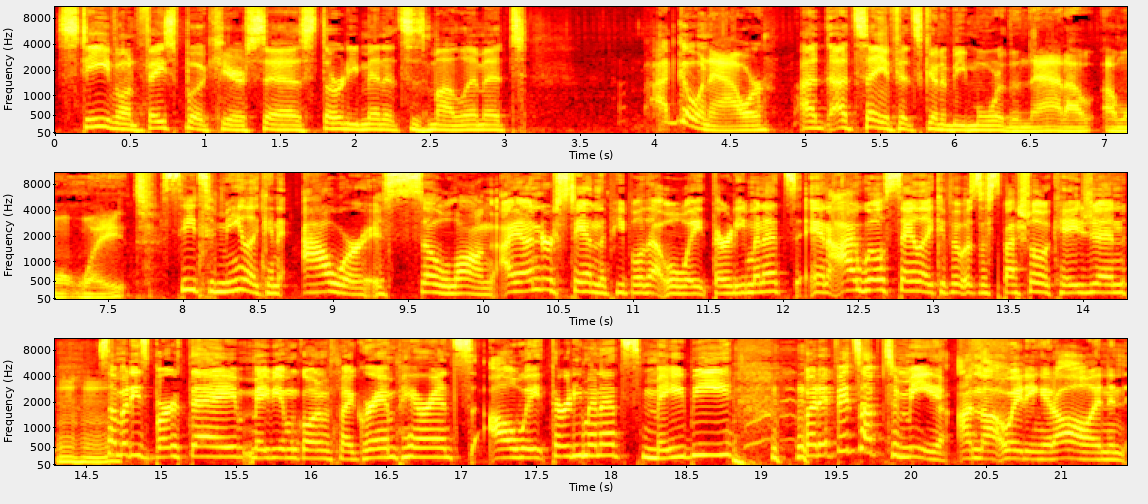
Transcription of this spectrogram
Steve on Facebook here says 30 minutes is my limit. I'd go an hour. I'd, I'd say if it's going to be more than that, I, I won't wait. See, to me, like an hour is so long. I understand the people that will wait 30 minutes. And I will say, like, if it was a special occasion, Mhm. somebody's birthday, maybe I'm going with my grandparents, I'll wait 30 minutes, maybe. but if it's up to me, I'm not waiting at all. And an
